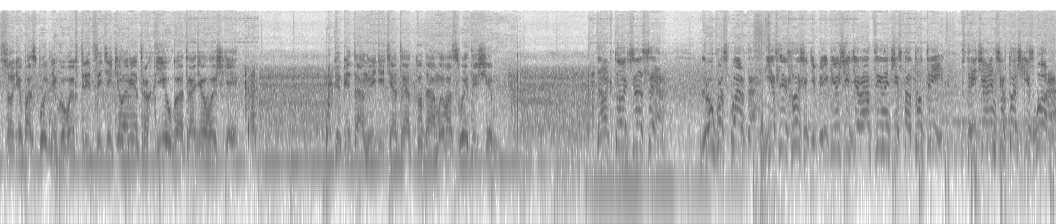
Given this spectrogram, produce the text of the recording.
Судя по спутнику, вы в 30 километрах к югу от радиовышки. Капитан, ведите отряд туда, мы вас вытащим. Так точно, сэр. Группа «Спарта», если слышите, переключите рации на частоту 3. Встречаемся в точке сбора.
